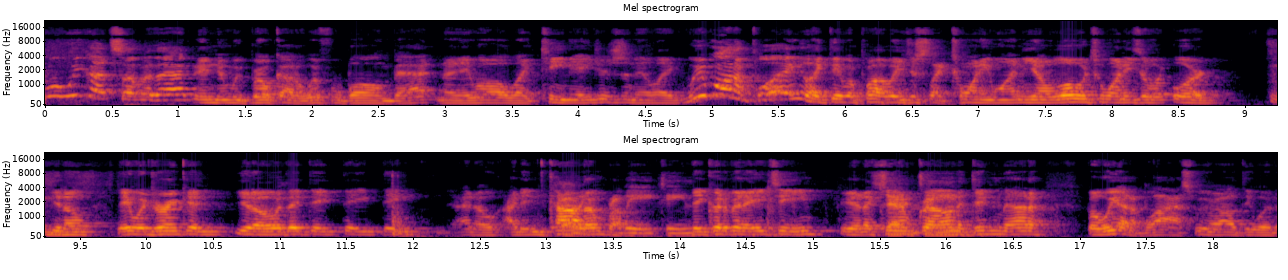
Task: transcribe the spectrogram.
well, we got some of that." And then we broke out a wiffle ball and bat, and they were all like teenagers, and they're like, "We want to play!" Like they were probably just like twenty-one, you know, low twenties, or, or you know, they were drinking. You know, they they they, they I know I didn't count Probably, them. probably 18. They could have been 18. We had a 17. campground. It didn't matter. But we had a blast. We were out there with,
